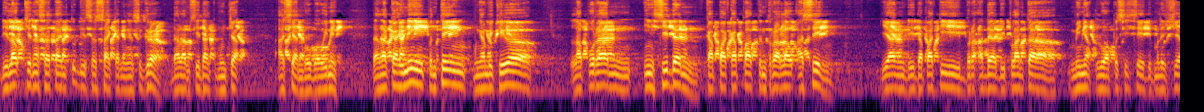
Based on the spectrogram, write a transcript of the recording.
di Laut Cina Selatan itu diselesaikan dengan segera dalam sidang kemuncak ASEAN baru-baru ini. Dan langkah ini penting mengambil kira laporan insiden kapal-kapal tentera laut asing yang didapati berada di pelantar minyak luar pesisir di Malaysia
